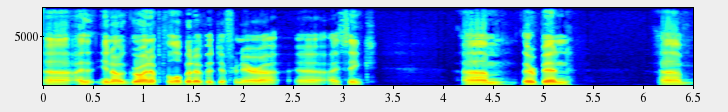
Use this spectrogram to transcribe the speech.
Uh, I, you know, growing up in a little bit of a different era, uh, I think um, there have been um,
